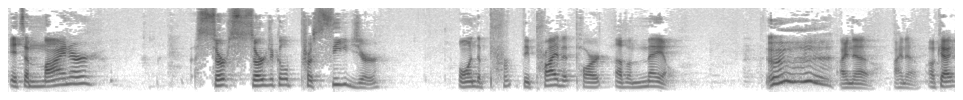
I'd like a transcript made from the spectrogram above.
It's a minor sur- surgical procedure on the, pr- the private part of a male. I know, I know, okay?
